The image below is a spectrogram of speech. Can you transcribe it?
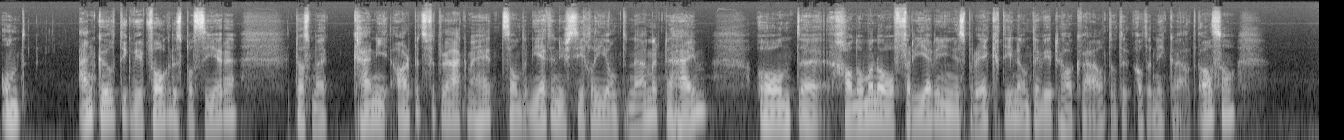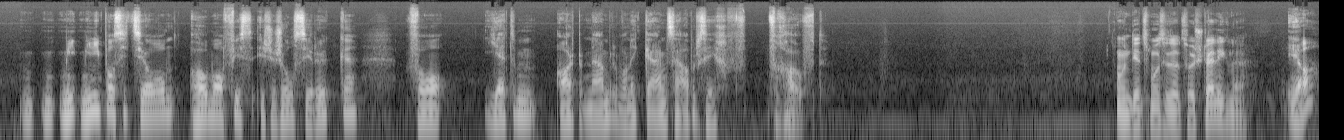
Und endgültig wird Folgendes passieren, dass man keine Arbeitsverträge mehr hat, sondern jeder ist sein kleiner Unternehmer daheim und äh, kann nur noch offerieren in ein Projekt hinein und dann wird er halt gewählt oder, oder nicht gewählt. Also, meine Position, Homeoffice, ist ein Schuss in den Rücken von jedem Arbeitnehmer, der nicht gerne selber sich verkauft. Und jetzt muss ich dazu Stellung nehmen. Ja,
